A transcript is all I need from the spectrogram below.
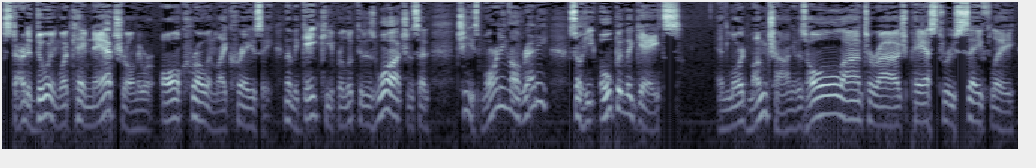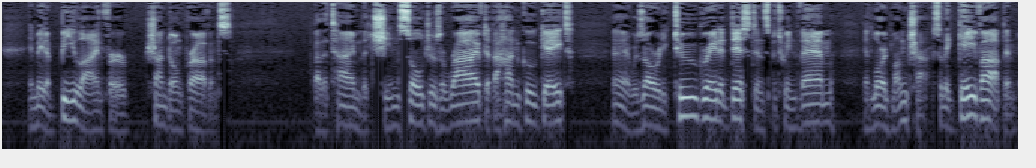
started doing what came natural, and they were all crowing like crazy. And then the gatekeeper looked at his watch and said, Geez, morning already? So he opened the gates, and Lord Mengchang and his whole entourage passed through safely and made a beeline for Shandong province. By the time the Qin soldiers arrived at the Hangu gate, there was already too great a distance between them and Lord Mengchang, so they gave up and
